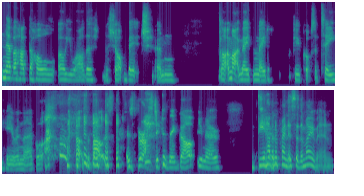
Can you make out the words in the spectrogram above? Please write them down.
never had the whole oh you are the the shop bitch and like I might have made them made a few cups of tea here and there, but that's about as, as drastic as it got, you know. do you have an apprentice at the moment?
